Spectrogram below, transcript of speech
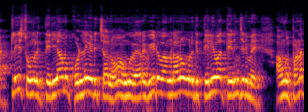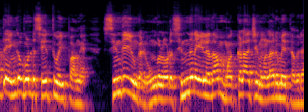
அட்லீஸ்ட் உங்களுக்கு தெரியாமல் கொள்ளையடித்தாலும் அவங்க வேறு வீடு வாங்கினாலும் உங்களுக்கு தெளிவாக தெரிஞ்சிருமே. அவங்க பணத்தை எங்கே கொண்டு சேர்த்து வைப்பாங்க? சிந்தியுங்கள். உங்களோட சிந்தனையில் தான் மக்களாட்சி மலருமே தவிர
